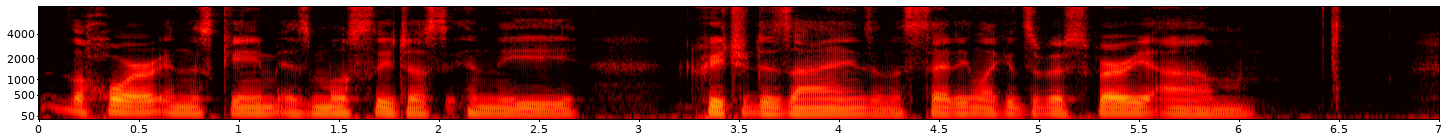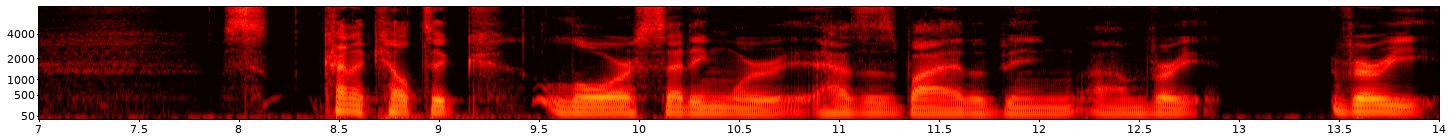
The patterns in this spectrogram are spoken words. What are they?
the horror in this game is mostly just in the creature designs and the setting. Like it's, it's very um, kind of Celtic lore setting where it has this vibe of being um, very, very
